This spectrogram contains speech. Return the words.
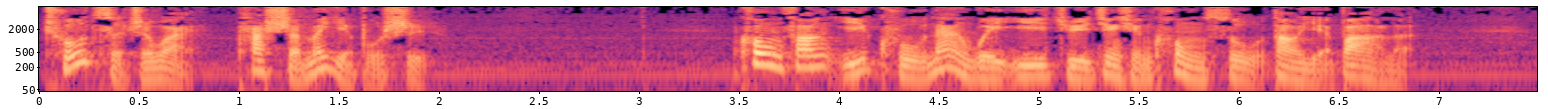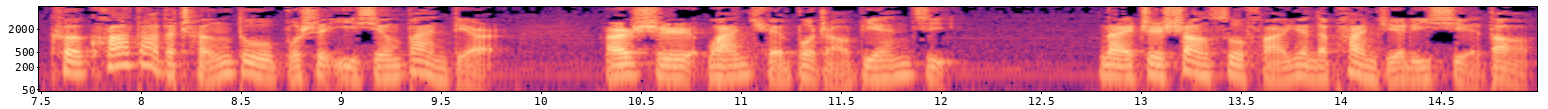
除此之外，他什么也不是。控方以苦难为依据进行控诉，倒也罢了，可夸大的程度不是一星半点儿，而是完全不着边际。乃至上诉法院的判决里写道：“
